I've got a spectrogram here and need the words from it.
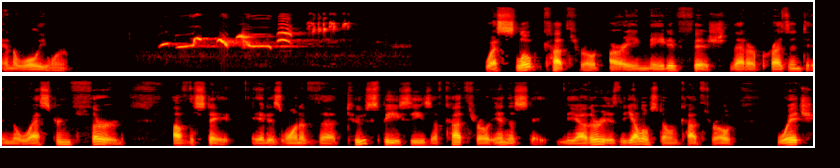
and a woolly worm. West Slope cutthroat are a native fish that are present in the western third of the state. It is one of the two species of cutthroat in the state. The other is the Yellowstone cutthroat, which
